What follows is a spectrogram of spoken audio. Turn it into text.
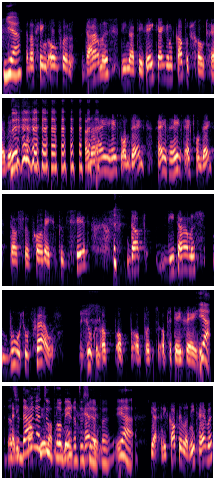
Ja. En dat ging over dames die naar tv kijken en een kat op schoot hebben. en hij heeft ontdekt, hij heeft echt ontdekt, dat is eh, vorige week gepubliceerd, dat die dames boer zoekt vrouw zoeken op, op, op, het, op de tv. ja, dat ze daar naartoe proberen te hebben. zeppen. Ja. Ja, en die kat wil dat niet hebben.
